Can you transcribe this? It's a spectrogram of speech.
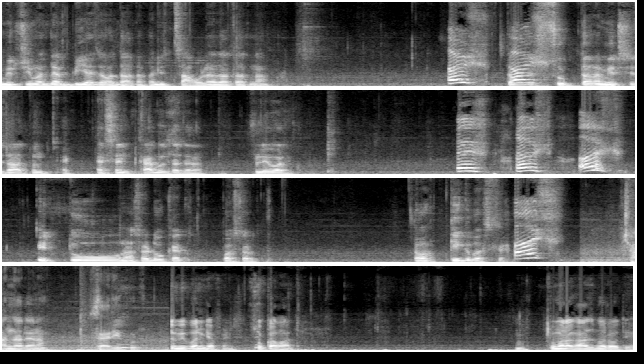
मिरची मधल्या बिया जेव्हा दाताखाली चावल्या जातात ना तर सुटतं ना मिरचीचा आतून. एसेंट काय बोलतात त्याला? फ्लेवर इथून असं डोक्यात पसरतो. तेव्हा किक बसते. छान झालं ना? व्हेरी गुड तुम्ही पण घ्या फ्रेंड सुका भात. हं, तुम्हाला घास भरवते.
